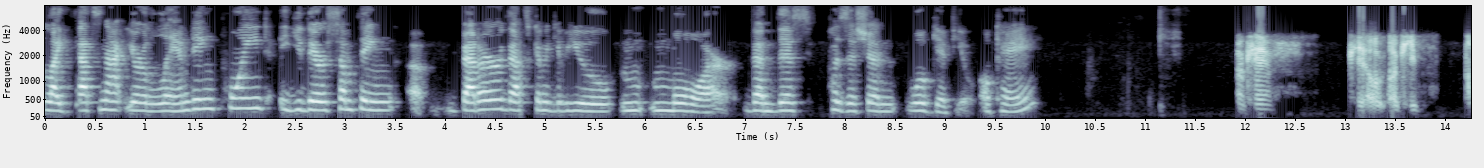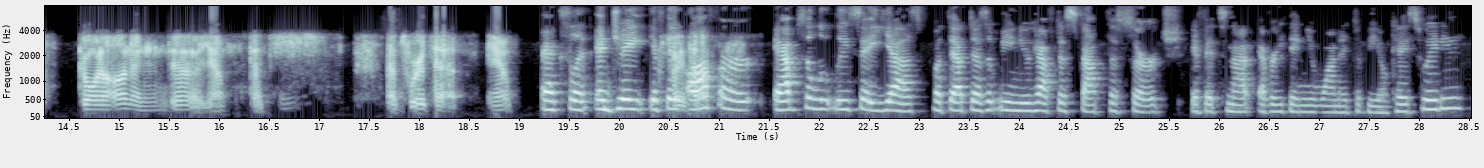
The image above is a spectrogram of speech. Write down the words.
like that's not your landing point. You, there's something uh, better that's going to give you more than this position will give you. Okay. Okay. Okay. I'll, I'll keep going on, and uh, yeah, that's that's where it's at. Yeah. Excellent. And Jay, if they offer, absolutely say yes, but that doesn't mean you have to stop the search if it's not everything you want it to be. Okay, sweetie?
